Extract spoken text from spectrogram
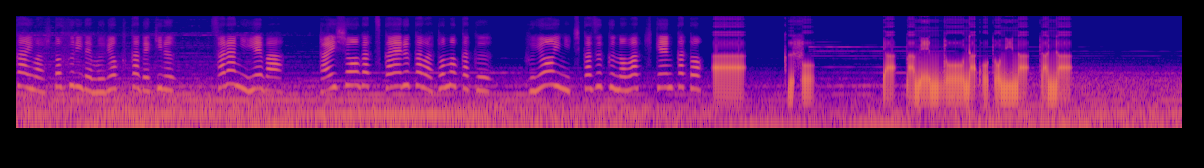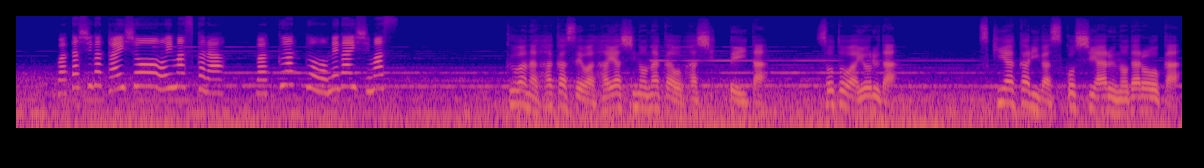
界は一振りで無力化できる。さらに言えば、対象が使えるかはともかく、不用意に近づくのは危険かと。ああ、くそ。やっぱ面倒なことになったな。私が対象を追いますから、バックアップをお願いします。桑名博士は林の中を走っていた。外は夜だ。月明かりが少しあるのだろうか。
